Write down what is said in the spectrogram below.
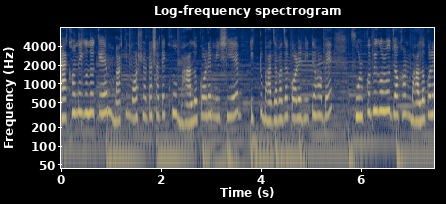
এখন এগুলোকে বাকি মশলাটার সাথে খুব ভালো করে মিশিয়ে একটু ভাজা ভাজা করে নিতে হবে। ফুলকপিগুলো যখন ভালো করে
